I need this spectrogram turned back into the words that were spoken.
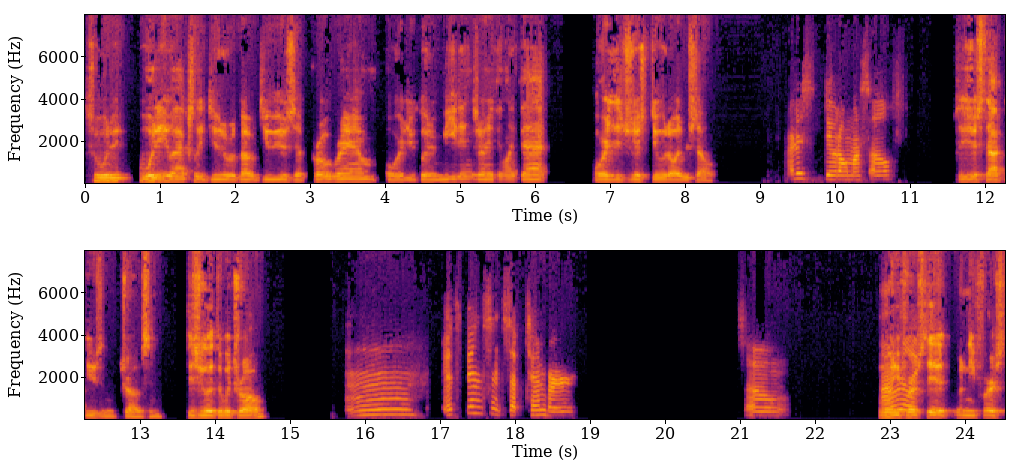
So what do, what do you actually do to recover? Do you use a program or do you go to meetings or anything like that? Or did you just do it all yourself? I just do it all myself. So you just stopped using drugs and did you go through withdrawal? Mm, it's been since September. So when you really... first did when you first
